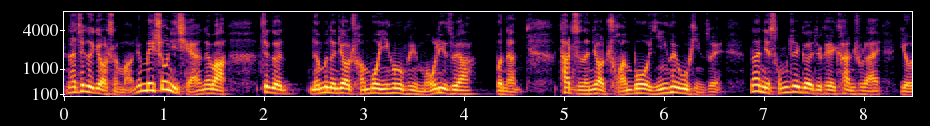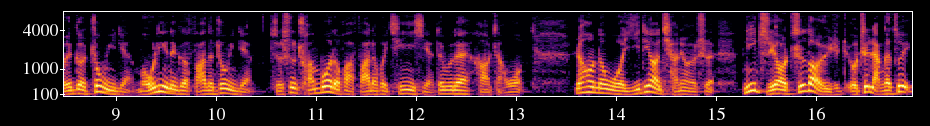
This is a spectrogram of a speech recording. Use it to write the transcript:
那这个叫什么？就没收你钱，对吧？这个能不能叫传播淫秽物品牟利罪啊？不能，它只能叫传播淫秽物品罪。那你从这个就可以看出来，有一个重一点，牟利那个罚的重一点，只是传播的话罚的会轻一些，对不对？好，掌握。然后呢，我一定要强调的是，你只要知道有有这两个罪，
